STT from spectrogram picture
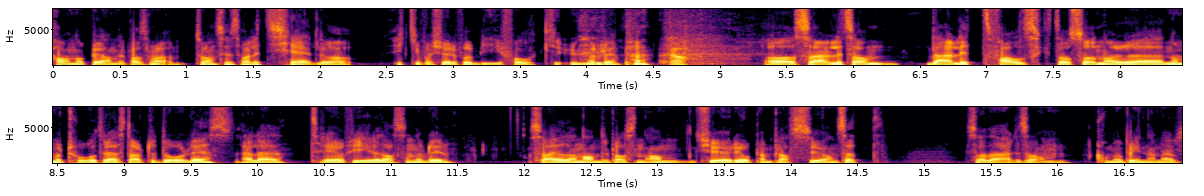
havne opp i andreplass, men jeg tror han syntes det var litt kjedelig å ikke få kjøre forbi folk under løpet. Ja. Og så er det litt sånn Det er litt falskt også når eh, nummer to og tre starter dårlig, eller tre og fire, da, som det blir. Så er jo den andreplassen Han kjører jo opp en plass uansett. Så det er liksom Kommer på inneren der,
